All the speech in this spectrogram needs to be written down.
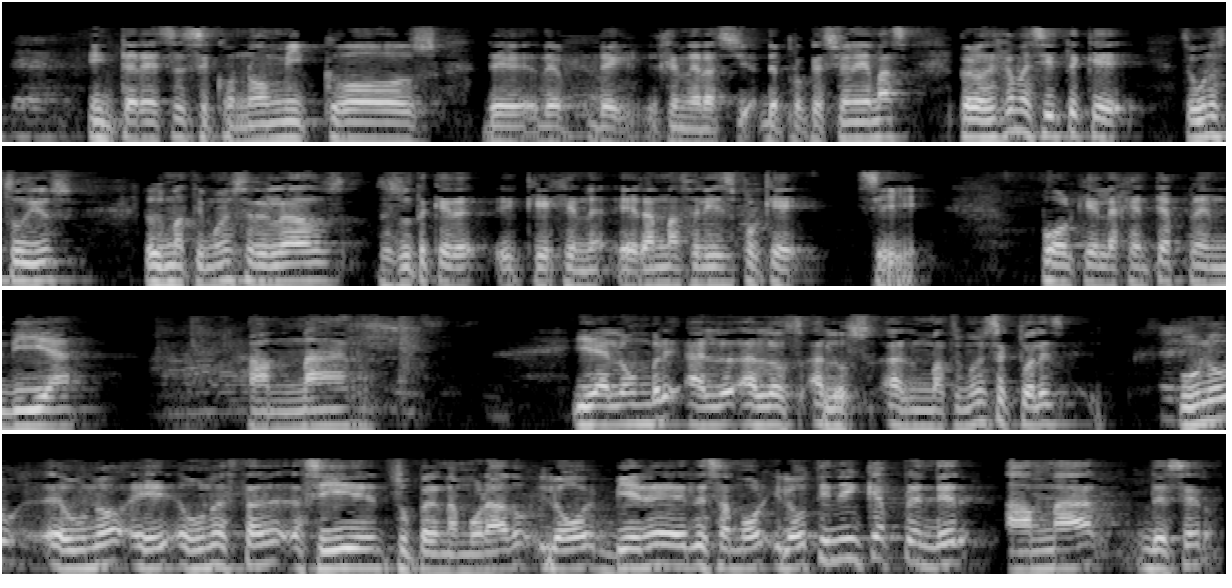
Intereses. intereses económicos, de, de, de generación, de procreación y demás. Pero déjame decirte que, según estudios, los matrimonios arreglados resulta que, eran más felices porque, sí, porque la gente aprendía a amar. Y al hombre, a, a los, a los, a los matrimonios actuales, uno, eh, uno, eh, uno está así súper enamorado y luego viene el desamor y luego tienen que aprender a amar de cero.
